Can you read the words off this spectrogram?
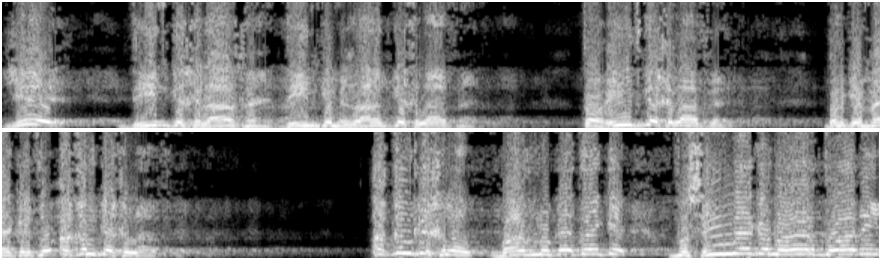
یہ دین کے خلاف ہیں، دین کے مزاج کے خلاف ہیں، توحید کے خلاف ہیں۔ بلکہ میں کہتا ہوں عقل کے خلاف ہے عقل کے خلاف، بعض لوگ کہتے ہیں کہ وسیلے کے بغیر دعا نہیں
